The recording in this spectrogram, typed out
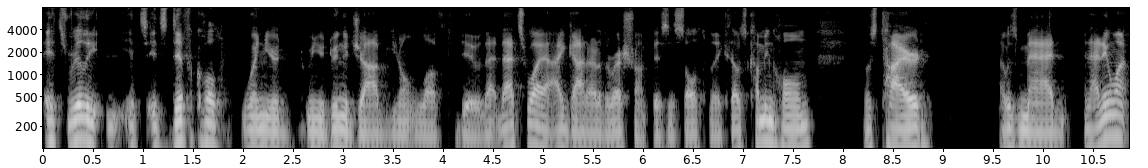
It's really it's it's difficult when you're when you're doing a job you don't love to do. That that's why i got out of the restaurant business ultimately because i was coming home i was tired i was mad and i didn't want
